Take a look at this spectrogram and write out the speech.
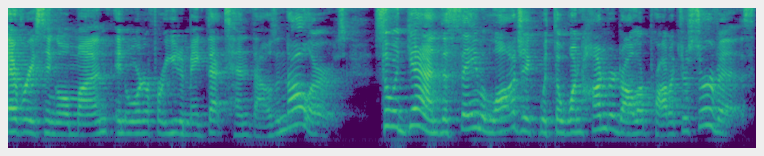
every single month in order for you to make that $10,000. So again, the same logic with the $100 product or service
